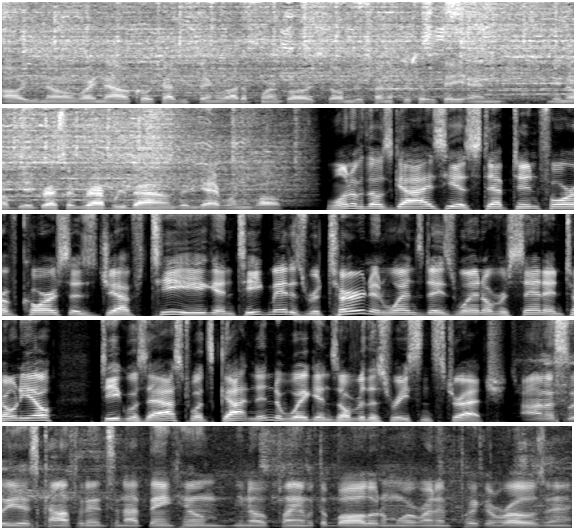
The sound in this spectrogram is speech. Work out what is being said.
Uh, you know, right now, coach has me playing a lot of point guards, so I'm just trying to facilitate and, you know, be aggressive, grab rebounds, and get everyone involved. One of those guys he has stepped in for, of course, is Jeff Teague, and Teague made his return in Wednesday's win over San Antonio. Teague was asked what's gotten into Wiggins over this recent stretch. Honestly, his confidence, and I think him, you know, playing with the ball a little more, running pick and rolls, and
